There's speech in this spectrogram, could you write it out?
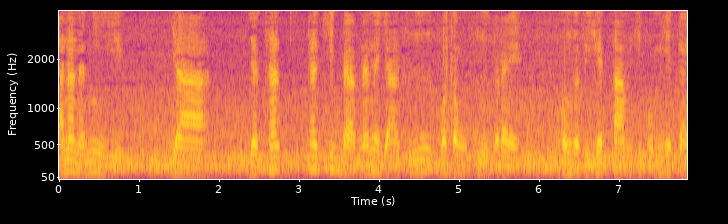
อันนั้นอันนี้อีก อย่าอย่าถ้าถ้าคิดแบบนั้นนะอย่าซื้อบ่ต้องซื้อก็ได้ ผมก็สิเฮ็ดตามที่ผมเฮ็ดได้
